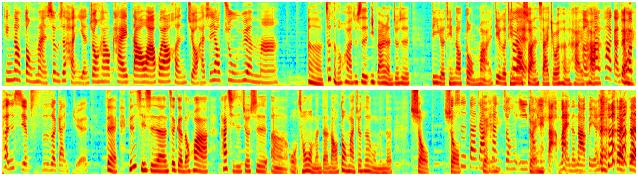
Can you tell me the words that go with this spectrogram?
听到动脉是不是很严重，还要开刀啊，或要很久，还是要住院吗？嗯，这个的话就是一般人就是第一个听到动脉，第二个听到栓塞就会很害很怕害。怕，感觉会喷血丝的感觉。对，可是其实呢，这个的话，它其实就是，嗯，我从我们的劳动脉，就是我们的手手就是大家看中医，中医把脉的那边。对对对，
